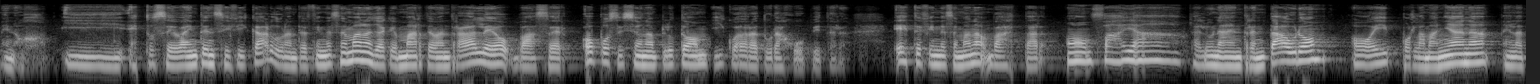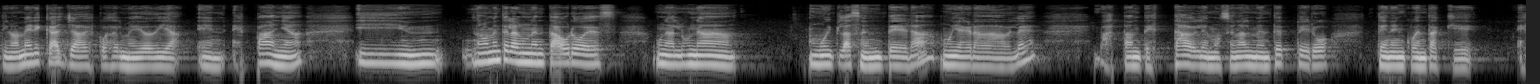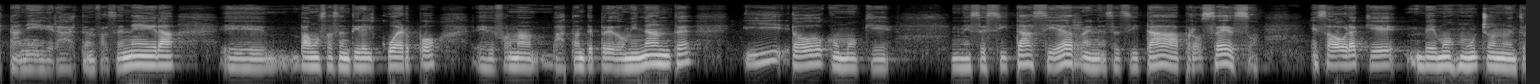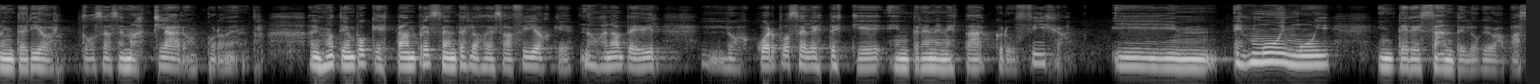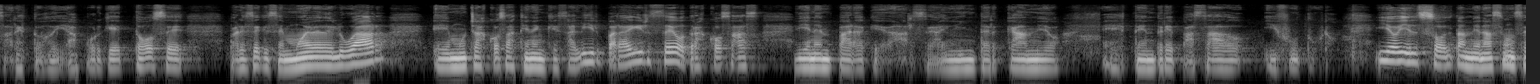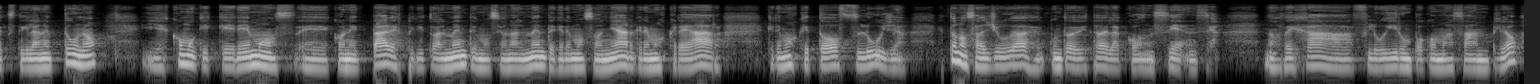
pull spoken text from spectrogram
enojo. Y esto se va a intensificar durante el fin de semana, ya que Marte va a entrar a Leo, va a ser oposición a Plutón y cuadratura a Júpiter. Este fin de semana va a estar on fire. La luna entra en Tauro, hoy por la mañana en Latinoamérica, ya después del mediodía en España. Y mm, normalmente la luna en Tauro es una luna muy placentera, muy agradable, bastante estable emocionalmente, pero ten en cuenta que está negra, está en fase negra, eh, vamos a sentir el cuerpo eh, de forma bastante predominante y todo como que necesita cierre, necesita proceso. Es ahora que vemos mucho nuestro interior, todo se hace más claro por dentro. Al mismo tiempo que están presentes los desafíos que nos van a pedir los cuerpos celestes que entren en esta cruz fija. Y mm, es muy, muy interesante lo que va a pasar estos días, porque todo se parece que se mueve del lugar, eh, muchas cosas tienen que salir para irse, otras cosas vienen para quedarse. Hay un intercambio este, entre pasado y futuro. Y hoy el Sol también hace un sextil a Neptuno y es como que queremos eh, conectar espiritualmente, emocionalmente, queremos soñar, queremos crear, queremos que todo fluya. Esto nos ayuda desde el punto de vista de la conciencia, nos deja fluir un poco más amplio.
